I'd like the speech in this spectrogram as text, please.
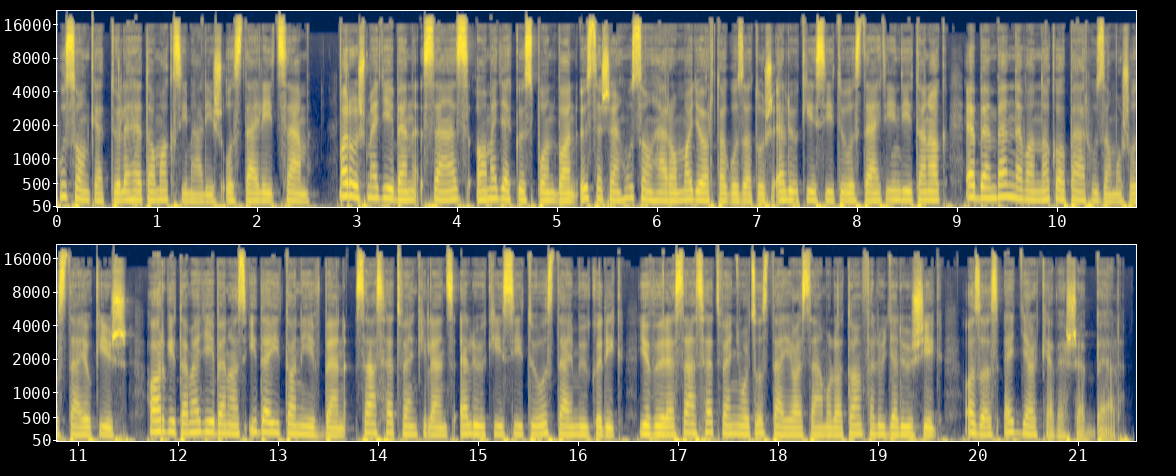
22 lehet a maximális osztálylétszám. Maros megyében 100, a megyeközpontban összesen 23 magyar tagozatos előkészítő osztályt indítanak, ebben benne vannak a párhuzamos osztályok is. Hargita megyében az idei tanévben 179 előkészítő osztály működik, jövőre 178 osztályjal számol a tanfelügyelőség, azaz egyel kevesebbel.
